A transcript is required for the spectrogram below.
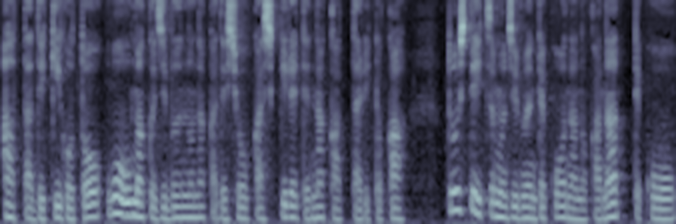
あった出来事をうまく自分の中で消化しきれてなかったりとかどうしていつも自分ってこうなのかなってこ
